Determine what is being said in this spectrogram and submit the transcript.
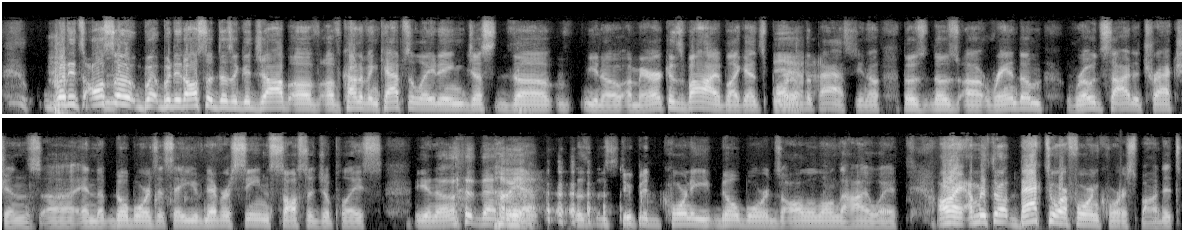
but it's also but but it also does a good job of of kind of encapsulating just the you know America's vibe, like it's part Yeah. of the past. You know, those those uh, random roadside attractions uh, and the billboards that say you've never seen sausage a place. You know that. Oh, yeah. uh, those, those stupid corny billboards all along the highway. All right, I'm going to throw it back to our foreign correspondent,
